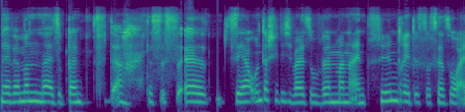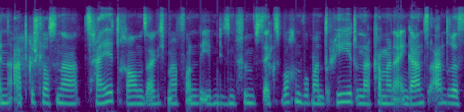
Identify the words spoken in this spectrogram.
Wenn man, also beim, das ist äh, sehr unterschiedlich, weil so, wenn man einen Film dreht, ist das ja so ein abgeschlossener Zeitraum, sage ich mal, von eben diesen fünf, sechs Wochen, wo man dreht und da kann man ein ganz anderes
